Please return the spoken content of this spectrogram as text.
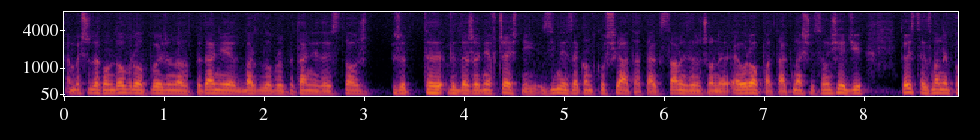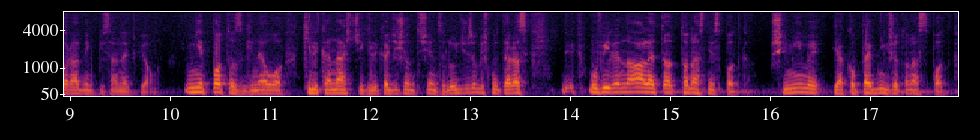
A myślę, że taką dobrą odpowiedzią na to pytanie, bardzo dobre pytanie, to jest to, że te wydarzenia wcześniej z innych zakątków świata, tak, Stany Zjednoczone, Europa, tak, nasi sąsiedzi, to jest tak zwany poradnik pisany krwią. Nie po to zginęło kilkanaście, kilkadziesiąt tysięcy ludzi, żebyśmy teraz mówili, no ale to, to nas nie spotka. Przyjmijmy jako pewnik, że to nas spotka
